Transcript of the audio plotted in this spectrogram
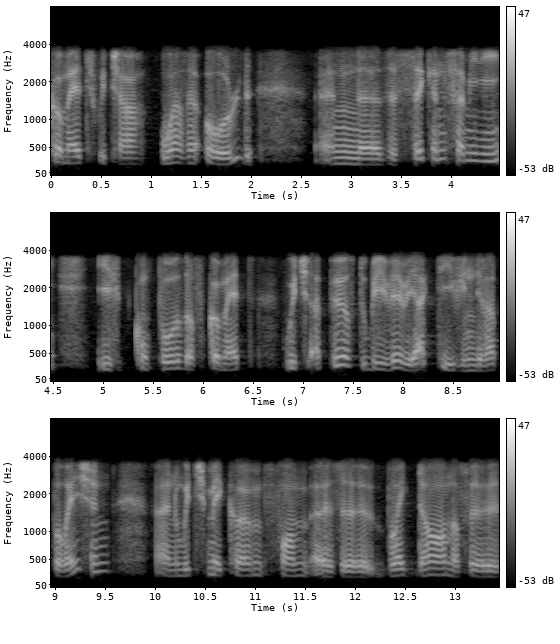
comets which are rather old, and uh, the second family is composed of comets which appear to be very active in evaporation and which may come from uh, the breakdown of a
